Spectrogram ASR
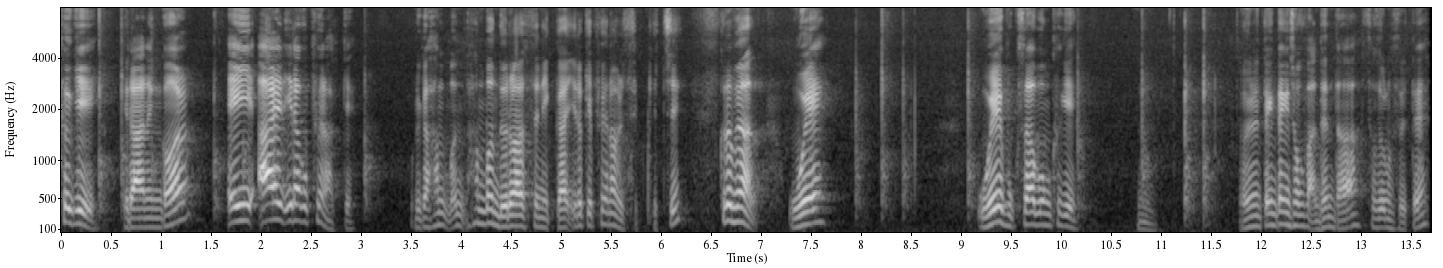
크기라는 걸 AR이라고 표현할게. 우리가 한 번 한 번 늘어났으니까 이렇게 표현할 수 있겠지? 그러면 5의 5의 복사본 크기. 음. 여기는 땡땡이 적으면 안 된다. 서술문 쓸 때.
